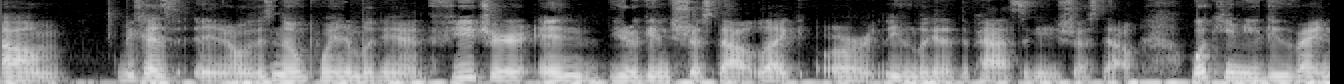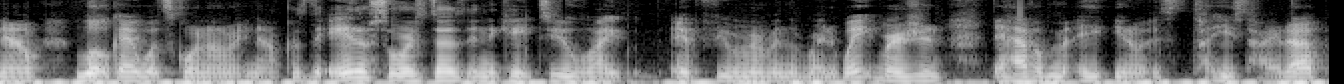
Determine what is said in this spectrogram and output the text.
Um, because you know there's no point in looking at the future and you know getting stressed out like or even looking at the past and getting stressed out. What can you do right now? Look at what's going on right now. Because the eight of swords does indicate too like if you remember in the Rider-Waite version they have a you know it's he's tied up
